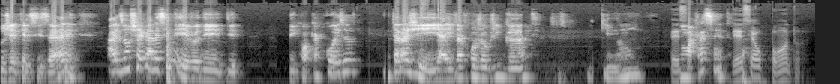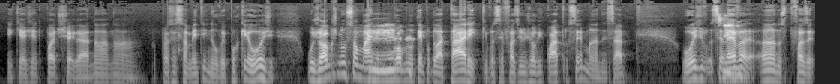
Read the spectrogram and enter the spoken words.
do jeito que eles quiserem, aí eles vão chegar nesse nível de, de, de qualquer coisa interagir. E aí vai ficar um jogo gigante que não, esse, não acrescenta. Esse é o ponto em que a gente pode chegar no, no processamento em nuvem. Porque hoje os jogos não são mais hum. como no tempo do Atari, que você fazia um jogo em quatro semanas, sabe? Hoje você Sim. leva anos para fazer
